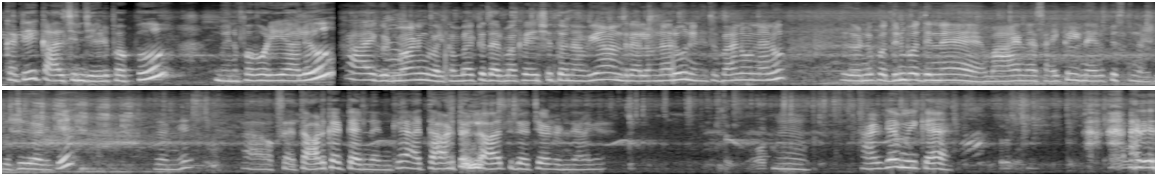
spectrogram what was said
ఒకటి కాల్చిన జీడిపప్పు మినప వడియాలు. Hi good morning welcome back to Dharma క్రియేషన్తో నవ్య అందరూ ఎలా ఉన్నారు? నేనైతే బాగానే ఉన్నాను. ఇదిగోండి పొద్దున్న పొద్దున్నే మా ఆయన సైకిల్ నేర్పిస్తున్నాడు బుజ్జిగాడికి. ఇదండి ఒకసారి తాడు కట్టాను దానికి. ఆ తాడుతో లాగుతున్నాడు చూడండి అలాగే. అడిగే మీకే. అదే.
